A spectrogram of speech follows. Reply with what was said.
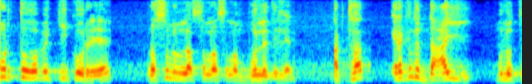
করতে হবে কি করে? রসুল্লাহ সাল্লাহ সাল্লাম বলে দিলেন। অর্থাৎ এরা কিন্তু দায়ী মূলত।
